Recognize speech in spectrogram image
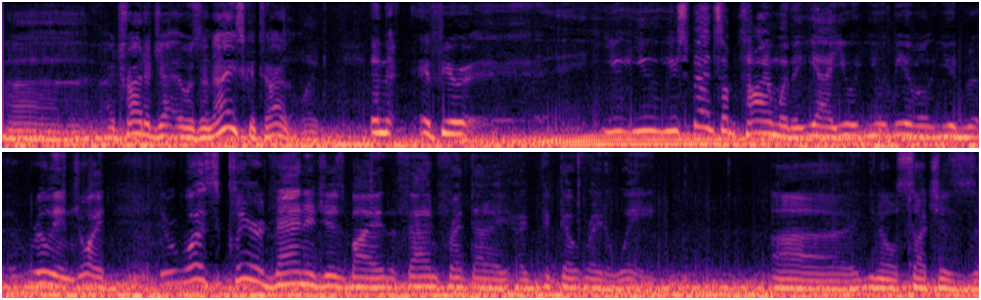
Uh, I tried to. It was a nice guitar though. Like, in the, if you're you, you you spend some time with it, yeah, you you'd be able you'd really enjoy it. There was clear advantages by the fan fret that I, I picked out right away. Uh, you know, such as uh,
